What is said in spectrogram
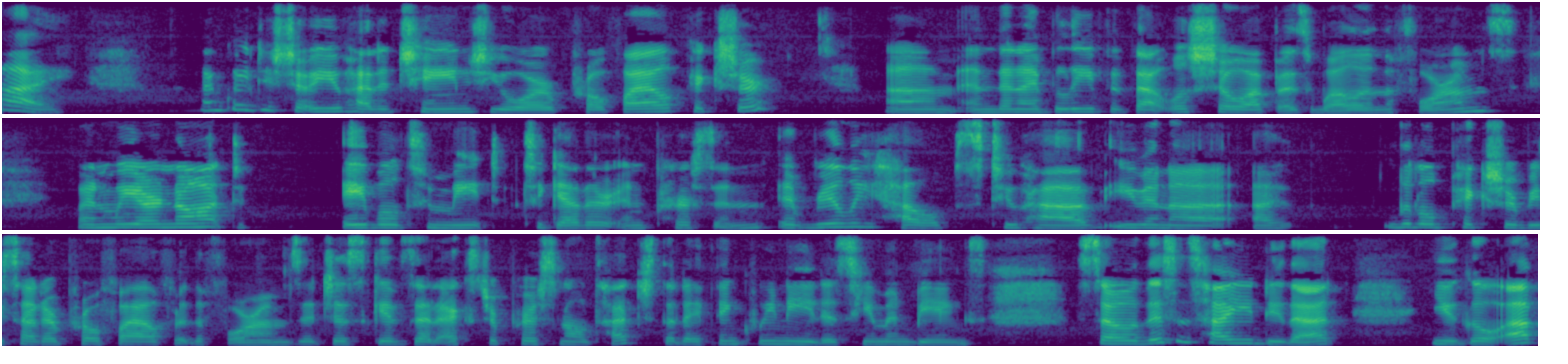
Hi, I'm going to show you how to change your profile picture um, and then I believe that that will show up as well in the forums. When we are not able to meet together in person, it really helps to have even a, a little picture beside our profile for the forums. It just gives that extra personal touch that I think we need as human beings. So this is how you do that. You go up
